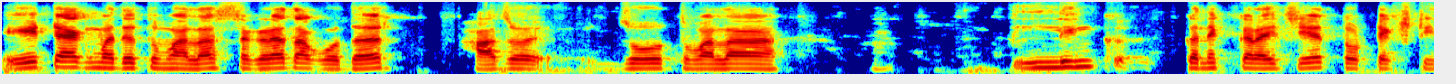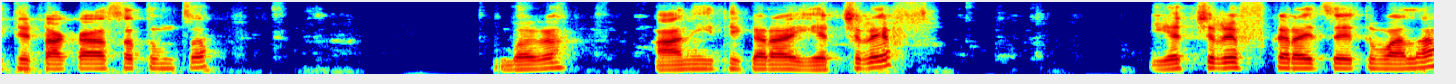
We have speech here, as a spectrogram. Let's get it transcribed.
ए टॅगमध्ये तुम्हाला सगळ्यात अगोदर हा जो जो तुम्हाला लिंक कनेक्ट करायची आहे. तो टेक्स्ट इथे टाका असा तुमचा. बघा. आणि इथे करा एच रेफ एच रेफ करायचं आहे तुम्हाला.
